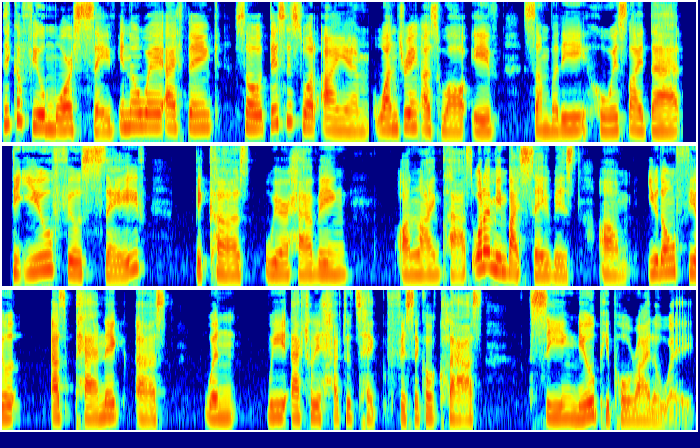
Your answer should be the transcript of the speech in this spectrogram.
They could feel more safe in a way, I think. So this is what I am wondering as well if somebody who is like that, did you feel safe because we're having online class? What I mean by safe is um you don't feel as panic as when we actually have to take physical class seeing new people right away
